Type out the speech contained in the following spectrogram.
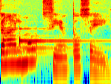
Salmo 106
